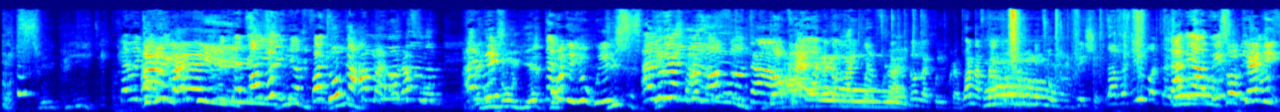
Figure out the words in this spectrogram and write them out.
But it's very big. Kevin, do you like it? But look at my other phone. I don't know yet, What but do you wish? this is Don't cry. I don't like when you cry. I don't like when you cry. One after the other. You need to be patient. So, Kevin,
